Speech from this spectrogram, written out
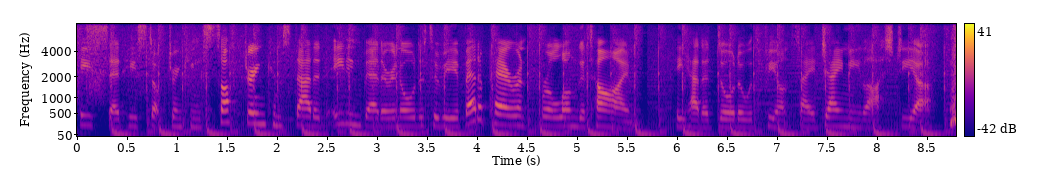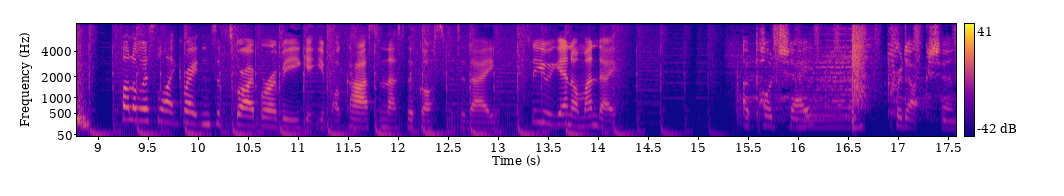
He said he stopped drinking soft drink and started eating better in order to be a better parent for a longer time. He had a daughter with fiance Jamie last year. Follow us, like, rate, and subscribe wherever you get your podcasts, and that's the goss for today. See you again on Monday. A Podshape production.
